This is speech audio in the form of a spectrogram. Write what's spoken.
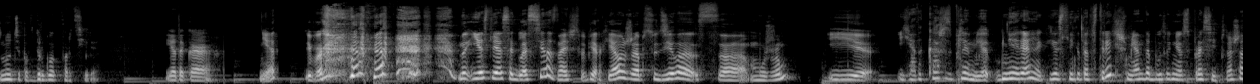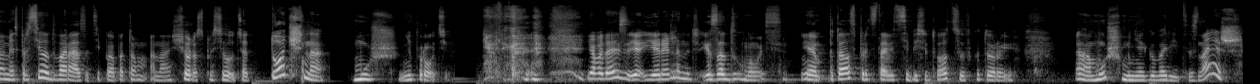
Ну, типа, в другой квартире. Я такая, нет. Типа, ну, если я согласилась, значит, во-первых, я уже обсудила с а, мужем, и я так кажется, блин, я, мне реально, если когда встретишь, мне надо будет у нее спросить, потому что она меня спросила два раза, типа, а потом она еще раз спросила, у тебя точно муж не против? Я пытаюсь, я, я реально нач... я задумалась. Я пыталась представить себе ситуацию, в которой а, муж мне говорит, знаешь,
